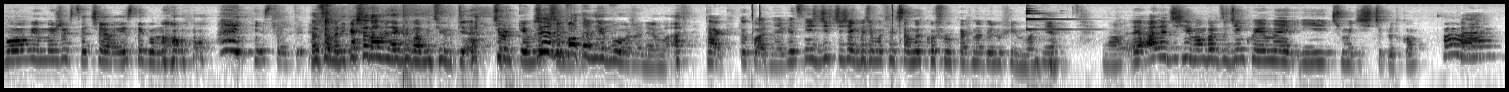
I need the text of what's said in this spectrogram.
bo wiemy, że chcecie, a jest tego mało. Niestety. No co, Marika, siadamy, nagrywamy ciurkę. Ciurkiem Żeby potem nie było, że nie ma. Tak, dokładnie. Więc nie zdziwcie się, jak będziemy w tych samych koszulkach na wielu filmach, nie? No, e, ale dzisiaj Wam bardzo dziękujemy i trzymajcie się cieplutko. Pa! Pa!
